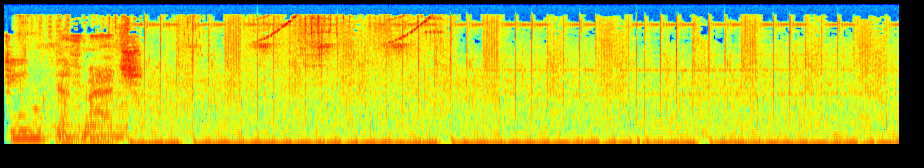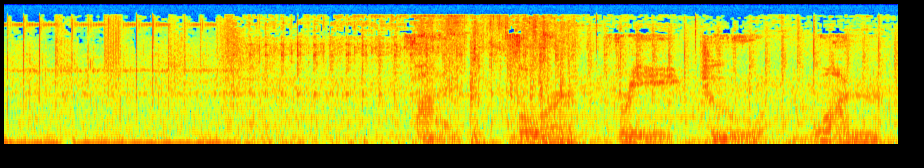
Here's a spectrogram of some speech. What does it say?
Team Deathmatch. Five, four, three, two, one.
